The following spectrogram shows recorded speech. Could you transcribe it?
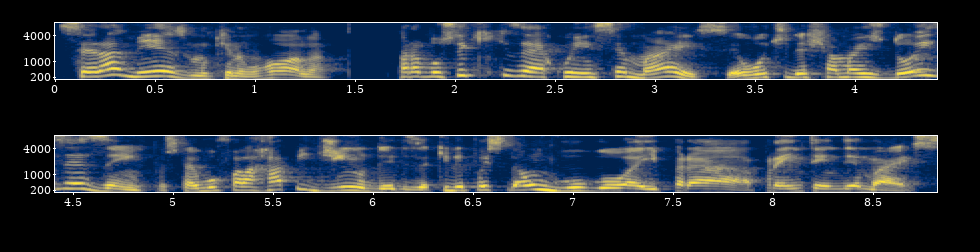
Será mesmo que não rola? Para você que quiser conhecer mais, eu vou te deixar mais dois exemplos, tá? Eu vou falar rapidinho deles aqui, depois você dá um Google aí para entender mais.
